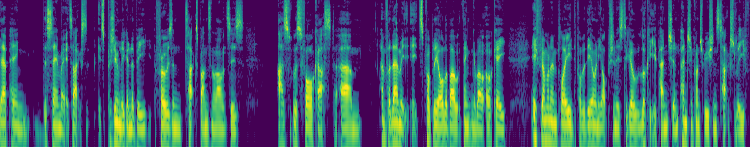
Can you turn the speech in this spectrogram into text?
they're paying the same rate of tax. It's presumably going to be frozen tax bands and allowances, as was forecast. Um, and for them, it, it's probably all about thinking about okay, if I'm an employee, probably the only option is to go look at your pension, pension contributions, tax relief.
